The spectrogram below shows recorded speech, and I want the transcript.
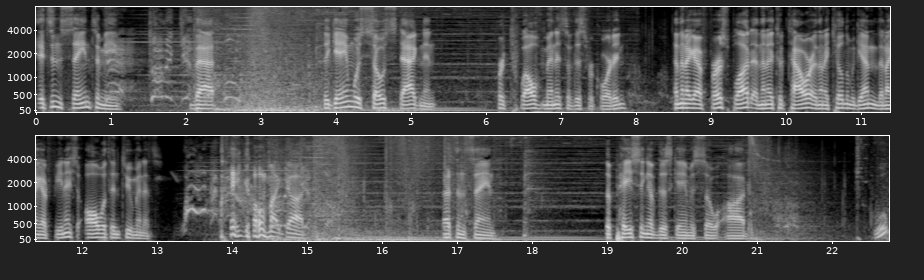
It's insane to me that the game was so stagnant for 12 minutes of this recording. And then I got first blood, and then I took tower, and then I killed him again, and then I got Phoenix, all within two minutes. Like, oh my god. That's insane. The pacing of this game is so odd. Whoop.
